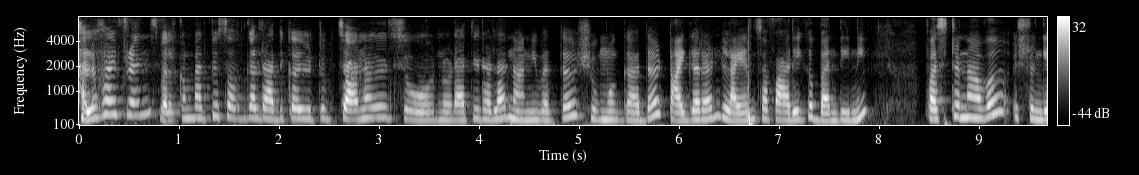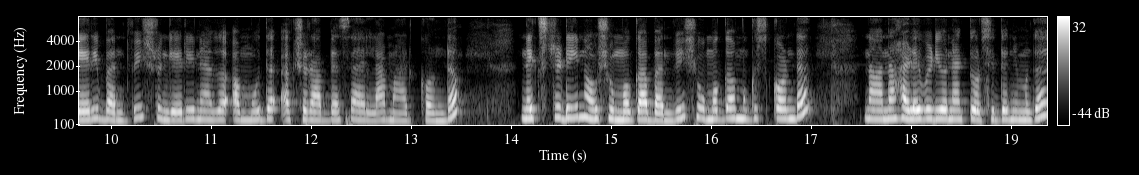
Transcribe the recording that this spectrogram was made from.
Hello hi friends welcome back to south girl Radhika YouTube channel so ನೋಡಾತಿರಲ್ಲ, ನಾನಿವತ್ತು ಶಿವಮೊಗ್ಗದ ಟೈಗರ್ ಆ್ಯಂಡ್ ಲಯನ್ ಸಫಾರಿಗೆ ಬಂದೀನಿ. ಫಸ್ಟ್ ನಾವು ಶೃಂಗೇರಿ ಬಂದ್ವಿ. ಶೃಂಗೇರಿನಾಗ ಅಮ್ಮುದ ಅಕ್ಷರಾಭ್ಯಾಸ ಎಲ್ಲ ಮಾಡ್ಕೊಂಡು. ನೆಕ್ಸ್ಟ್ ಡೇ ನಾವು ಶಿವಮೊಗ್ಗ ಬಂದ್ವಿ. ಶಿವಮೊಗ್ಗ ಮುಗಿಸ್ಕೊಂಡು ನಾನು ಹಳೆ ವಿಡಿಯೋನಾಗ ತೋರಿಸಿದ್ದೆ ನಿಮಗೆ.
